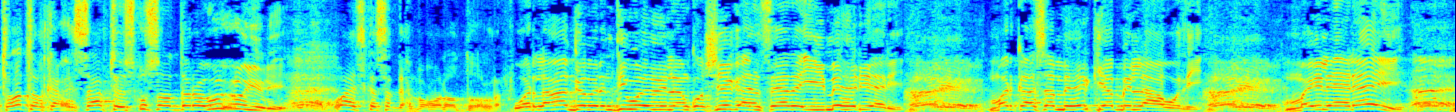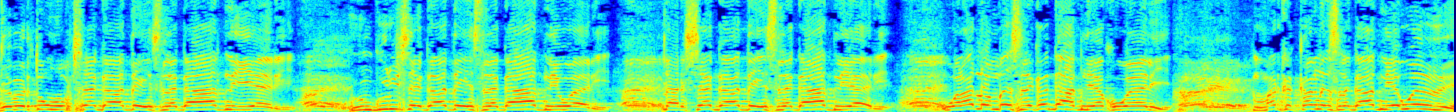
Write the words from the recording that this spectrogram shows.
Tootalka xisaabta isku soo daro wuxuu yidhi waa iska saddex boqoloo dolar war lama gabaranti wedilankoshiiga anseeda iima heriari markaasa meherkiya bilaawdi mayleeley gabartun hubshagaada islagaadni yeri hungurishagaada islagaadni weri dharshagaada islagaadni yeri wala dhomba islaga gaadniya kuweeli marka kagna islagaadniya wedade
